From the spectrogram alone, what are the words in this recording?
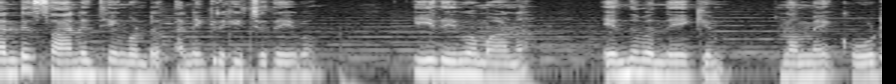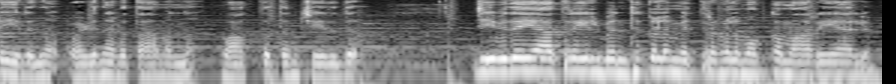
തന്റെ സാന്നിധ്യം കൊണ്ട് അനുഗ്രഹിച്ച ദൈവം. ഈ ദൈവമാണ് എന്നുമെന്നേക്കും നമ്മെ കൂടെയിരുന്ന് വഴി നടത്താമെന്ന് വാക്തത്വം ചെയ്തത് ജീവിതയാത്രയിൽ ബന്ധുക്കളും മിത്രങ്ങളും ഒക്കെ മാറിയാലും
